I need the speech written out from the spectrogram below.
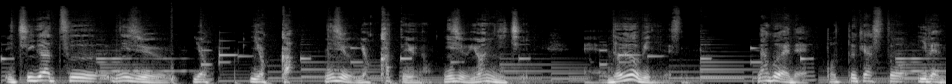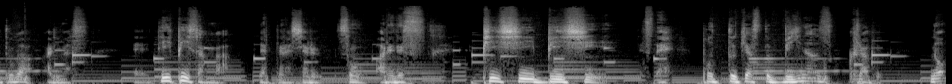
1月24日、24日っていうの、24日え土曜日にですね、名古屋でポッドキャストイベントがあります。えー、TP さんがやってらっしゃる、そう、あれです。PCBC ですね。ポッドキャストビギナーズクラブの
